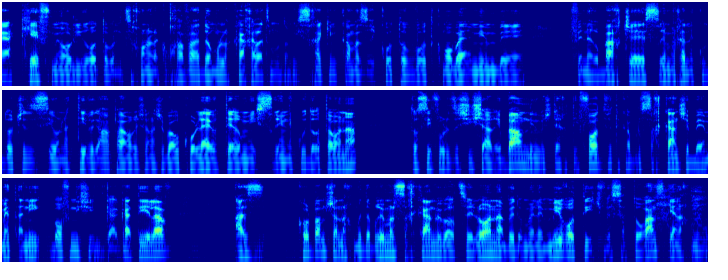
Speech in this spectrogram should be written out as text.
היה כיף מאוד לראות אותו בניצחון על הכוכב האדום, הוא לקח על עצמו את המשחק עם כמה זריקות טובות, כמו בימים בפנרבכצ'ה, 21 נקודות, שזה שיא עונתי, וגם הפעם הראשונה שבה הוא קולע יותר מ-20 נקודות העונה. תוסיפו לזה שישה ריבאונדים ושתי חטיפות, ותקבלו שחקן שבאמת אני באופן אישי התגעגעתי אליו. אז כל פעם שאנחנו מדברים על שחקן בברצלונה, בדומה למירוטיץ' וסטורנסקי, אנחנו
